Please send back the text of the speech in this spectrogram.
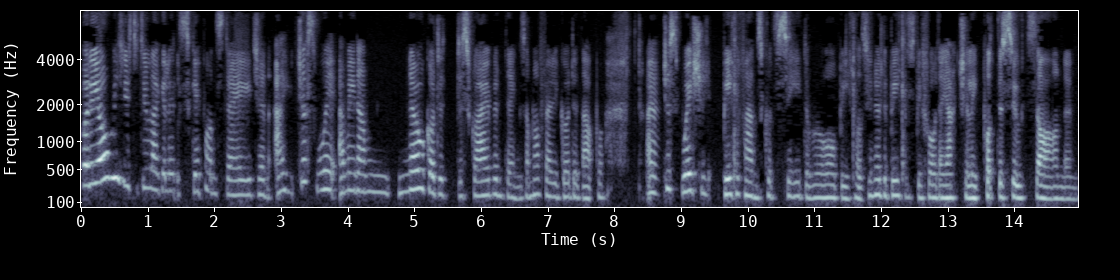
But he always used to do like a little skip on stage, and I just wait. I mean, I'm no good at describing things. I'm not very good at that, but I just wish Beatle fans could see the raw Beatles. You know, the Beatles before they actually put the suits on and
